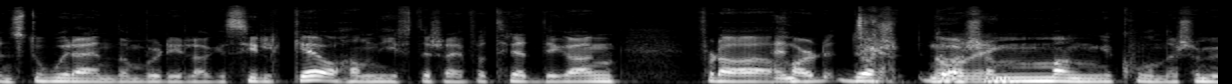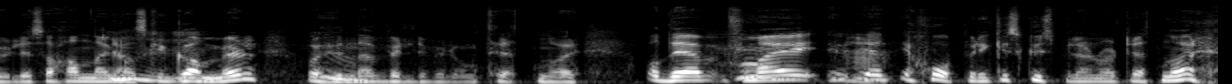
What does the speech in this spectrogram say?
en stor eiendom hvor de lager silke, og han gifter seg for tredje gang. For da har du, du, har, du har så mange koner som mulig, så han er ganske gammel, og hun er veldig veldig ung, 13 år. Og det for meg, jeg, jeg håper ikke skuespilleren var 13 år,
